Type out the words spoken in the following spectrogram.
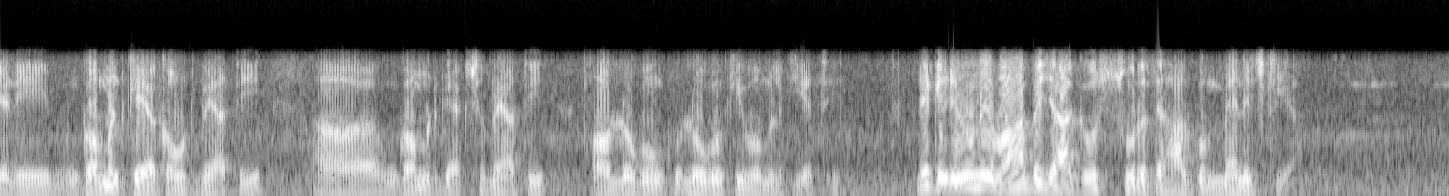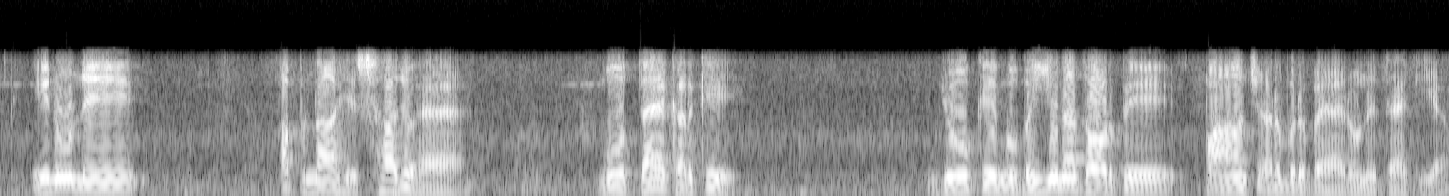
यानी गवर्नमेंट के अकाउंट में आती। गवर्नमेंट के एक्शन में आती और लोगों को, लोगों की वो मलकियत थी। लेकिन इन्होंने वहाँ पे जाके उस सूरत हाल को मैनेज किया। इन्होंने अपना हिस्सा जो है, वो तय करके, जो कि मुबैना तौर पे पाँच अरब रुपए इन्होंने तय किया,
